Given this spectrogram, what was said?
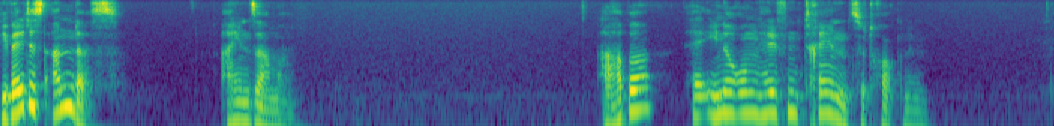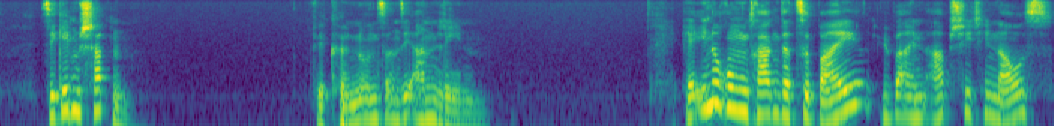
Die Welt ist anders, einsamer. Aber Erinnerungen helfen Tränen zu trocknen. Sie geben Schatten. Wir können uns an sie anlehnen. Erinnerungen tragen dazu bei, über einen Abschied hinaus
